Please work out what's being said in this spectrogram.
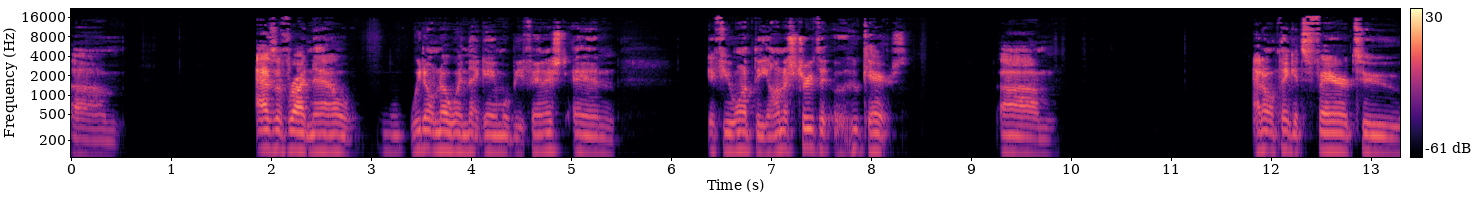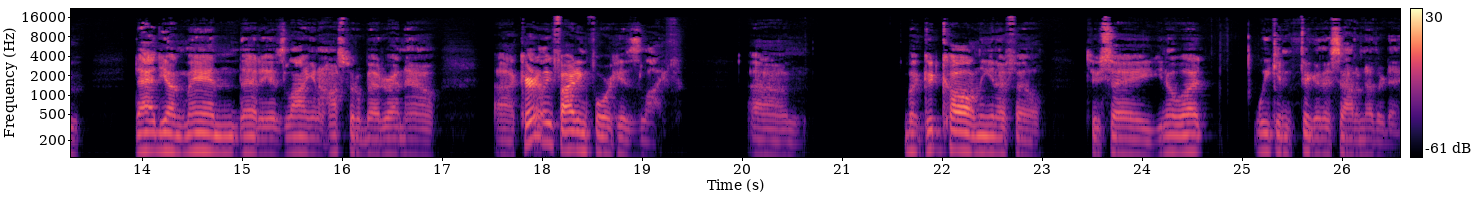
Um, as of right now, we don't know when that game will be finished, and if you want the honest truth, who cares? Um, I don't think it's fair to that young man that is lying in a hospital bed right now, uh, currently fighting for his life. Um, but good call on the NFL to say, you know what, we can figure this out another day.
